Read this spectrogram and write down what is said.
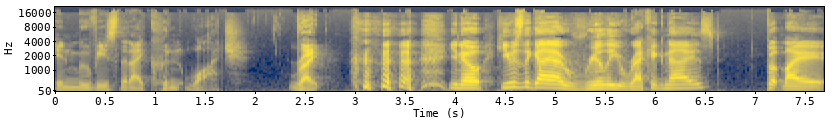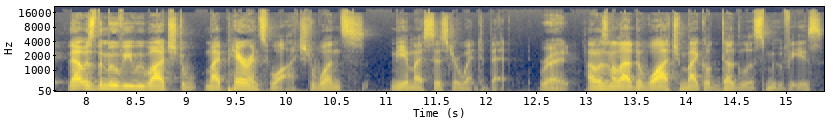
in movies that I couldn't watch. right. You know, he was the guy I really recognized, but my that was the movie we watched. My parents watched once me and my sister went to bed. Right. I wasn't allowed to watch Michael Douglas movies,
